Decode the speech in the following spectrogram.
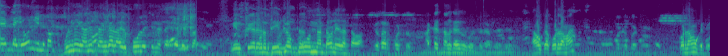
ఏం లేవు నిన్ను పంపించు ఉంది కానీ టెంకాయలు అవి పూలు వచ్చిన టెంకాయలు. మేము పేరు ఇప్పుడు దీంట్లో పువ్వు ఉందంటావా లేదంటావా? ఒకసారి కొట్టు. అక్క తలకాయ కొట్టు ఆ, ఒక కొడదామా? కొట్టు కొట్టు. కొడదామా ఒకటి?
